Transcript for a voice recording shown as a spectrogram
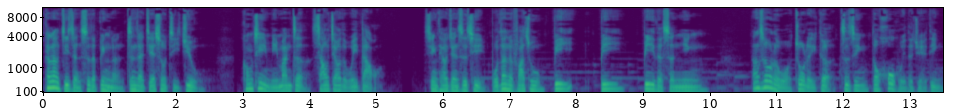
看到急诊室的病人正在接受急救，空气弥漫着烧焦的味道，心跳监视器不断的发出哔哔哔的声音。当时候的我做了一个至今都后悔的决定，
